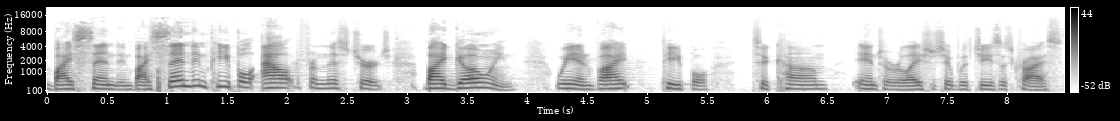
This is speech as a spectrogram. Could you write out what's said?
by sending. By sending people out from this church, by going, we invite people to come into a relationship with Jesus Christ.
